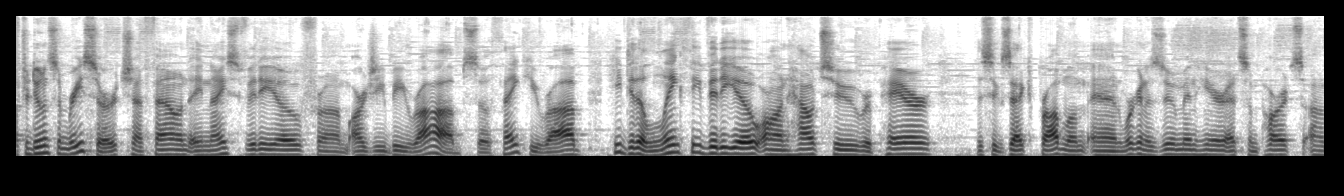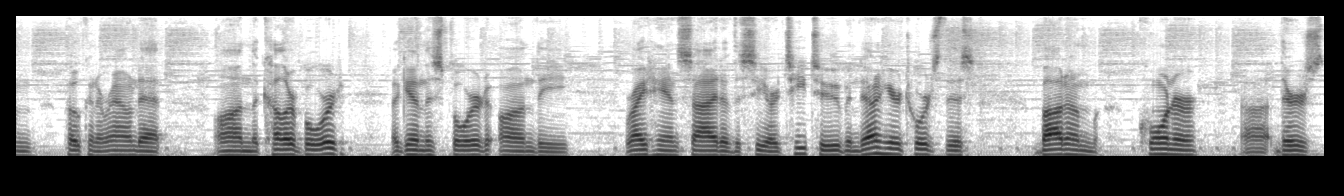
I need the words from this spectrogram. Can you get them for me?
after doing some research, I found a nice video from RGB Rob. So thank you, Rob. He did a lengthy video on how to repair this exact problem and we're going to zoom in here at some parts I'm poking around at on the color board. Again, this board on the right hand side of the CRT tube and down here towards this bottom corner uh, there's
